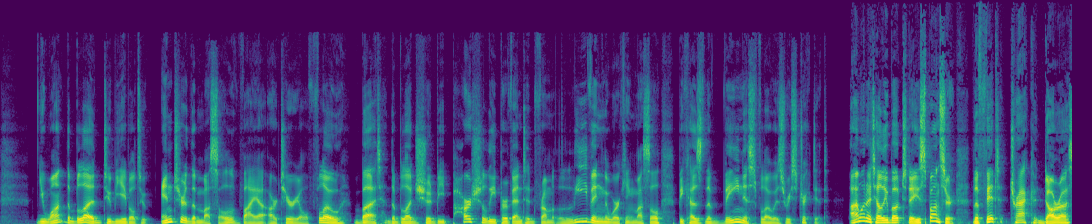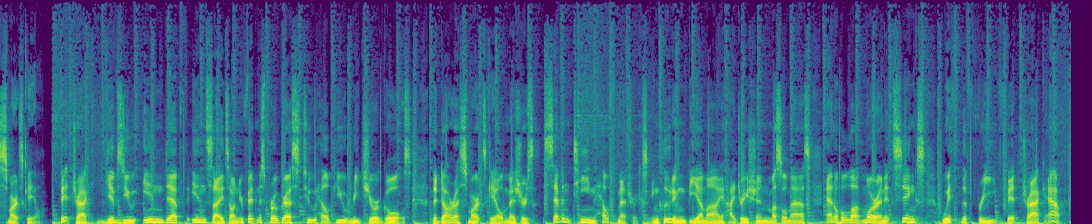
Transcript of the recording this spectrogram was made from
You want the blood to be able to enter the muscle via arterial flow, but the blood should be partially prevented from leaving the working muscle because the venous flow is restricted. I want to tell you about today's sponsor, the FitTrack Dara Smart Scale. FitTrack gives you in depth insights on your fitness progress to help you reach your goals. The Dara Smart Scale measures 17 health metrics, including BMI, hydration, muscle mass, and a whole lot more, and it syncs with the free FitTrack app.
